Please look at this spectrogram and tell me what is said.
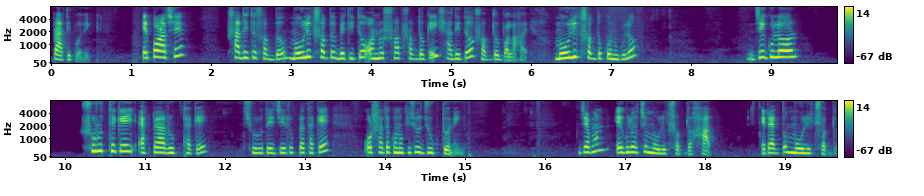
প্রাতিপদিক। এরপর আছে সাধিত শব্দ। মৌলিক শব্দ ব্যতীত অন্য সব শব্দকেই সাধিত শব্দ বলা হয়। মৌলিক শব্দ কোনগুলো? যেগুলোর শুরুর থেকেই একটা রূপ থাকে শুরুতে যে রূপটা থাকে, ওর সাথে কোনো কিছু যুক্ত নেই। যেমন এগুলো হচ্ছে মৌলিক শব্দ, হাত। এটা একদম মৌলিক শব্দ।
